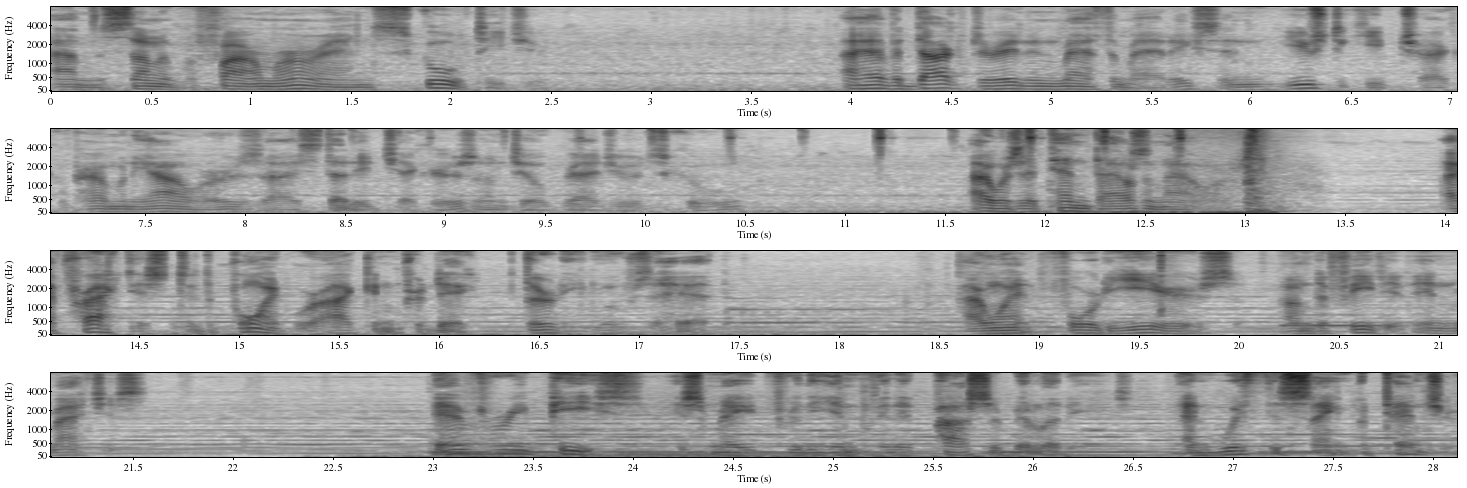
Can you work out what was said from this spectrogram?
I'm the son of a farmer and school teacher. I have a doctorate in mathematics and used to keep track of how many hours I studied checkers until graduate school. I was at 10,000 hours. I practiced to the point where I can predict 30 moves ahead. I went 40 years undefeated in matches. Every piece is made for the infinite possibilities and with the same potential.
